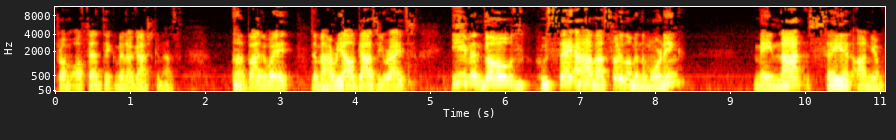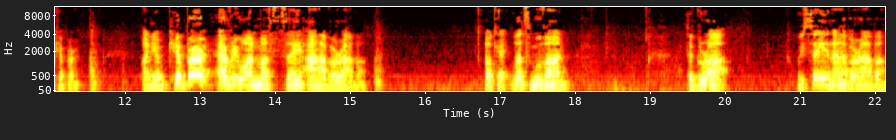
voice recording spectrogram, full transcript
from authentic Minag Ashkenaz. By the way, the Mahari Al Ghazi writes, even those who say Ahavas Oilam in the morning may not say it on Yom Kippur. On Yom Kippur, everyone must say Ahav Rabbah. Okay, let's move on. The Gra. We say in Ahav Rabbah,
